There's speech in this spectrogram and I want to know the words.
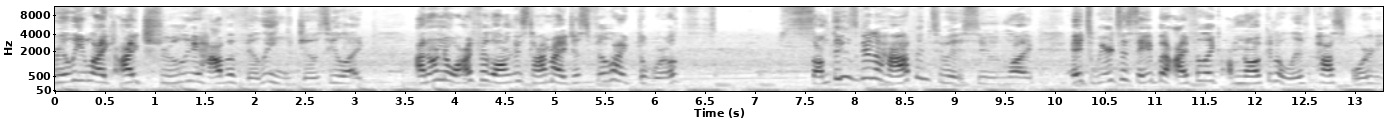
really like. I truly have a feeling, Josie. Like, I don't know why. For the longest time, I just feel like the world, something's gonna happen to it soon. Like, it's weird to say, but I feel like I'm not gonna live past forty.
